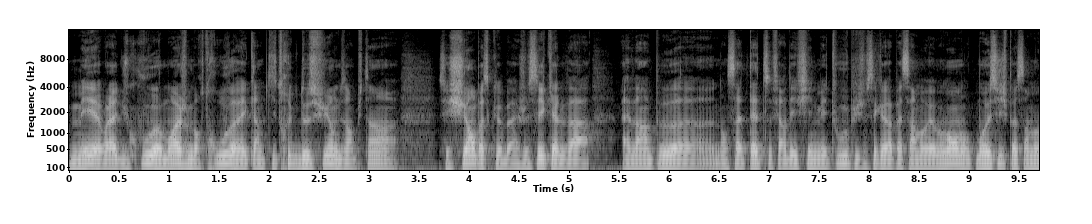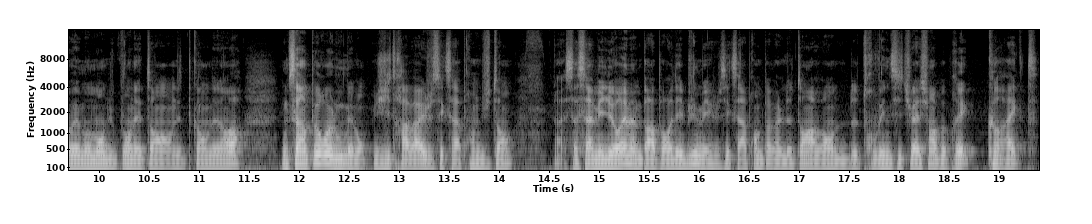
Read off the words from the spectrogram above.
Mais euh, voilà, du coup, euh, moi, je me retrouve avec un petit truc dessus en me disant, putain, c'est chiant, parce que bah, je sais qu'elle va, elle va un peu dans sa tête se faire des films et tout, puis je sais qu'elle va passer un mauvais moment, donc moi aussi, je passe un mauvais moment, du coup, en étant, en étant quand dehors. Donc c'est un peu relou, mais bon, j'y travaille, je sais que ça va prendre du temps. Ça s'est amélioré même par rapport au début, mais je sais que ça va prendre pas mal de temps avant de trouver une situation à peu près correcte.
